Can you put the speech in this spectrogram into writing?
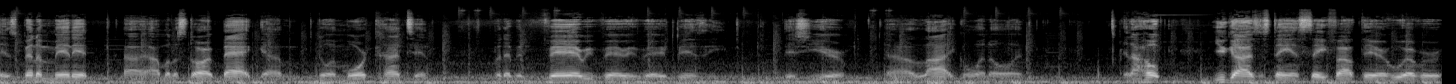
it's been a minute. Uh, I'm going to start back um, doing more content but I've been very, very, very busy this year. Uh, a lot going on. And I hope you guys are staying safe out there, whoever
